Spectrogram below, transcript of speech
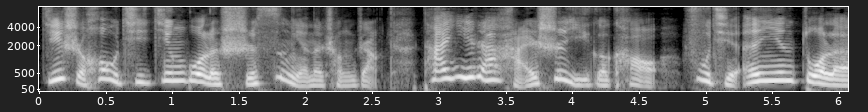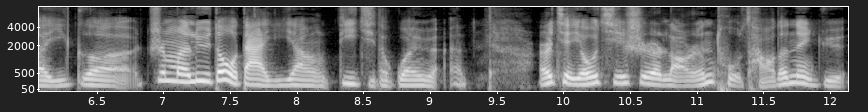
即使后期经过了十四年的成长，他依然还是一个靠父亲恩荫做了一个芝麻绿豆大一样低级的官员，而且尤其是老人吐槽的那句。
